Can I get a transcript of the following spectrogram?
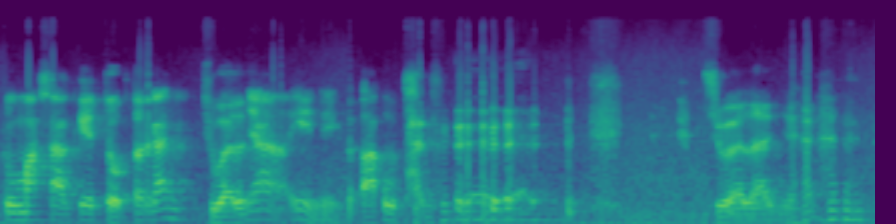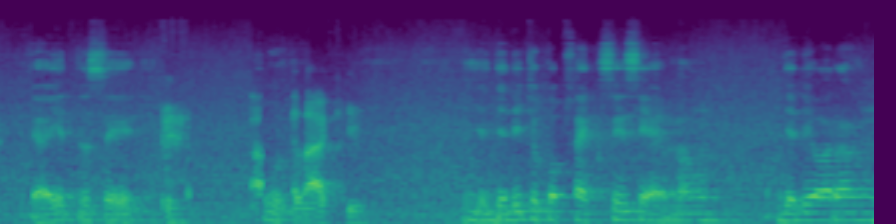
rumah sakit dokter kan jualnya ini ketakutan. Iya, jualannya. Ya itu sih. Apalagi. Ya, jadi cukup seksi sih emang. Jadi orang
